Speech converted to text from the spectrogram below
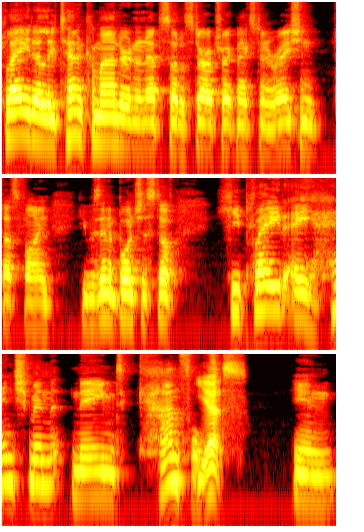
played a lieutenant commander in an episode of Star Trek Next Generation. That's fine. He was in a bunch of stuff. He played a henchman named Cancel. Yes. in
